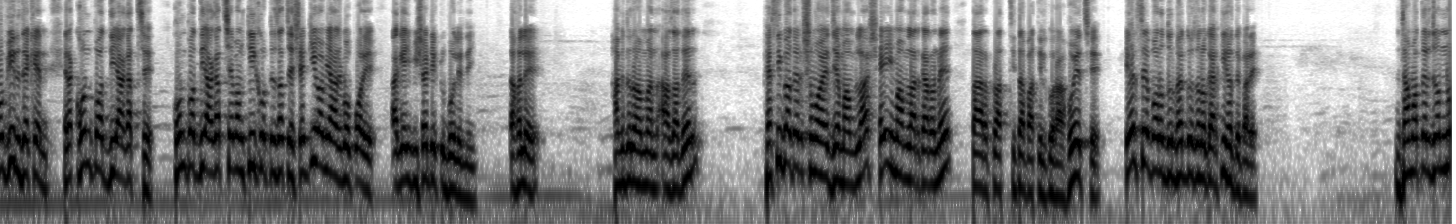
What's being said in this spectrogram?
গভীর দেখেন, এরা কোন পথ দিয়ে আগাচ্ছে, কোন পথ দিয়ে আগাচ্ছে এবং কি করতে চাচ্ছে, সেটিও আমি আসব পরে, আগে এই বিষয়টি একটু বলে নেই। তাহলে হামিদুর রহমান আজাদের ফ্যাসিবাদের সময় যে মামলা, সেই মামলার কারণে তার প্রার্থিতা বাতিল করা হয়েছে। এর চেয়ে বড় দুর্ভাগ্যজনক আর কি হতে পারে? জামাতের জন্য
